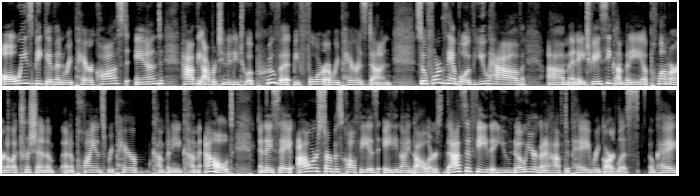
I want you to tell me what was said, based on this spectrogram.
always be given repair cost and have the opportunity to approve it before a repair is done. So, for example, if you have um, an HVAC company, a plumber, an electrician, a, an appliance repair company come out and they say, Our service call fee is $89, that's a fee that you know you're to have to pay regardless. Okay,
